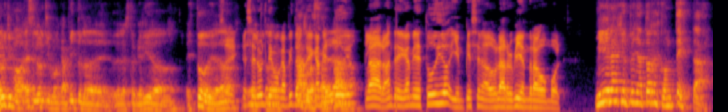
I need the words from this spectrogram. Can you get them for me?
último, es el último capítulo de, de nuestro querido estudio, ¿no? Sí, es el último capítulo antes de que cambie de estudio. Claro, antes de que cambie de estudio y empiecen a doblar bien Dragon Ball. Miguel Ángel Peña Torres contesta.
